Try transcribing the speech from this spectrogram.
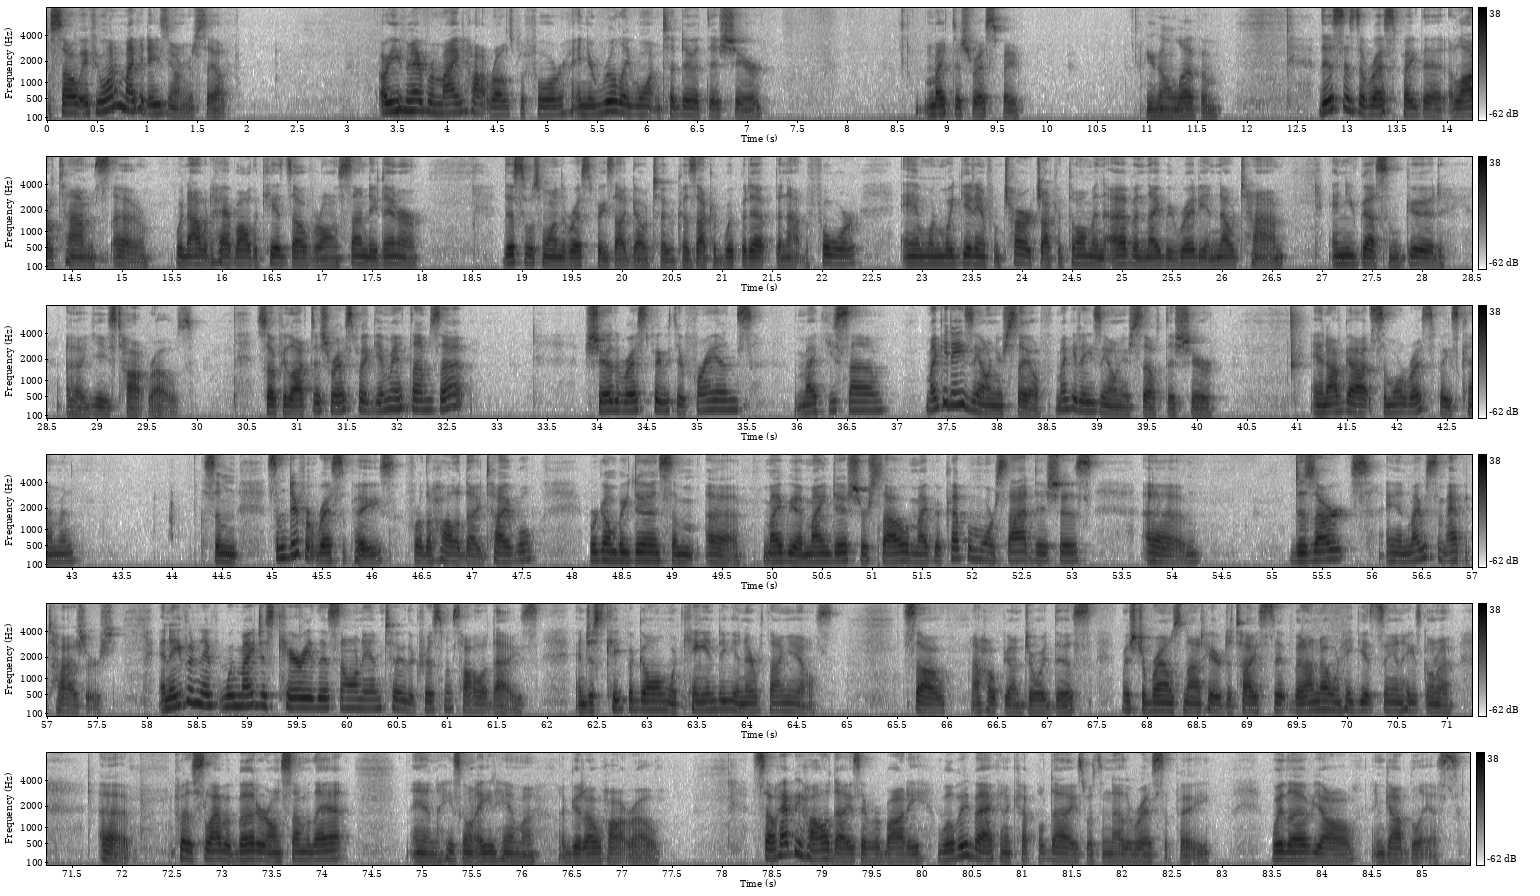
So if you want to make it easy on yourself, or you've never made hot rolls before and you're really wanting to do it this year, make this recipe. You're going to love them. This is a recipe that a lot of times uh, when I would have all the kids over on Sunday dinner, this was one of the recipes I'd go to because I could whip it up the night before. And when we get in from church, I could throw them in the oven. They'd be ready in no time. And you've got some good uh, yeast hot rolls. So if you like this recipe, give me a thumbs up. Share the recipe with your friends. Make you some. Make it easy on yourself. Make it easy on yourself this year. And I've got some more recipes coming. Some some different recipes for the holiday table. We're going to be doing some, uh, maybe a main dish or so, maybe a couple more side dishes, um, desserts, and maybe some appetizers. And even if we may just carry this on into the Christmas holidays and just keep it going with candy and everything else. So I hope you enjoyed this. Mr. Brown's not here to taste it, but I know when he gets in, he's going to uh, put a slab of butter on some of that and he's going to eat him a, a good old hot roll. So happy holidays, everybody. We'll be back in a couple days with another recipe. We love y'all and God bless.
